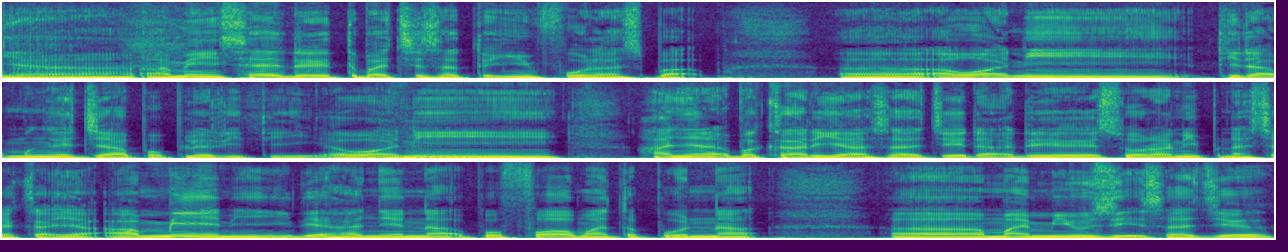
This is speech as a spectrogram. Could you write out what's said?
Ya, Amin. Saya ada terbaca satu info lah sebab uh, awak ni tidak mengejar populariti. Awak hmm. ni hanya nak berkarya saja. Tak ada seorang ni pernah cakap yang Amin ni dia hanya nak perform ataupun nak uh, main music saja.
